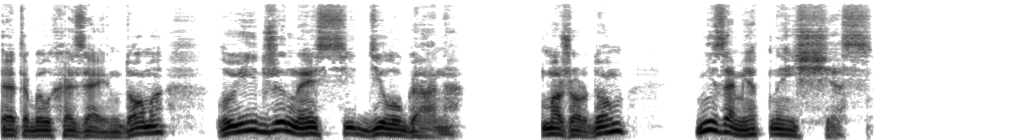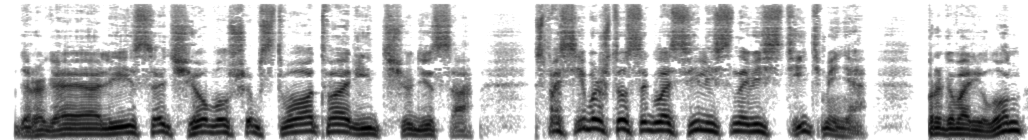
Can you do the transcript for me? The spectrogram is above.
Это был хозяин дома Луиджи Несси Ди Лугана. Мажордом незаметно исчез. Дорогая Алиса, чье волшебство творит чудеса. Спасибо, что согласились навестить меня, — проговорил он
